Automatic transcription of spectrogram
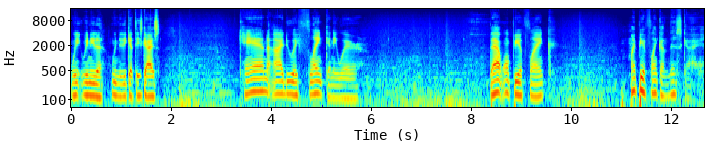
we we need to we need to get these guys. Can I do a flank anywhere? That won't be a flank. Might be a flank on this guy.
